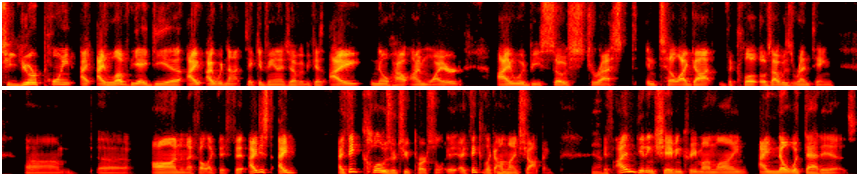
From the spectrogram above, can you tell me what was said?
to your point, I, I love the idea. I, I would not take advantage of it because I know how I'm wired. I would be so stressed until I got the clothes I was renting um, uh, on and I felt like they fit. I just, I, I think clothes are too personal. I- think of like Mm. online shopping. Yeah. If I'm getting shaving cream online, I know what that is.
